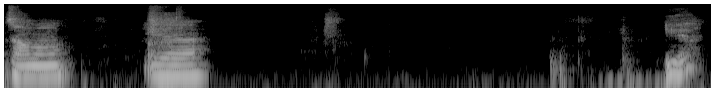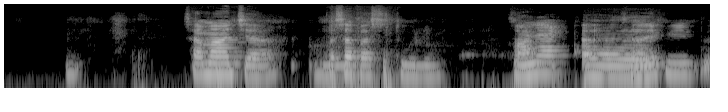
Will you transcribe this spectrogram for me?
sama Ya. iya Sama aja. Basa-basi dulu. soalnya eh, Saya gitu.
